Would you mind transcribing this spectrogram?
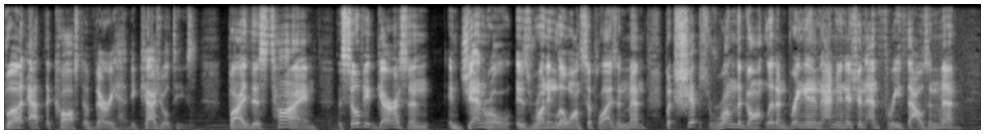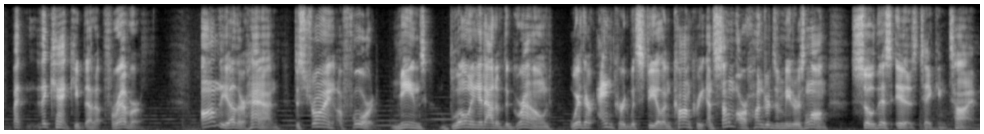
but at the cost of very heavy casualties. By this time, the Soviet garrison in general is running low on supplies and men, but ships run the gauntlet and bring in ammunition and 3,000 men. But they can't keep that up forever. On the other hand, destroying a fort means blowing it out of the ground where they're anchored with steel and concrete, and some are hundreds of meters long, so this is taking time.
